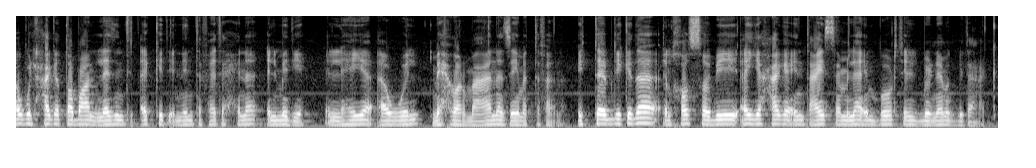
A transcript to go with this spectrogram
أول حاجة طبعا لازم تتأكد إن أنت فاتح هنا الميديا اللي هي أول محور معانا زي ما اتفقنا. ال tab دي كده الخاصة بأي حاجة أنت عايز تعملها import للبرنامج بتاعك.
